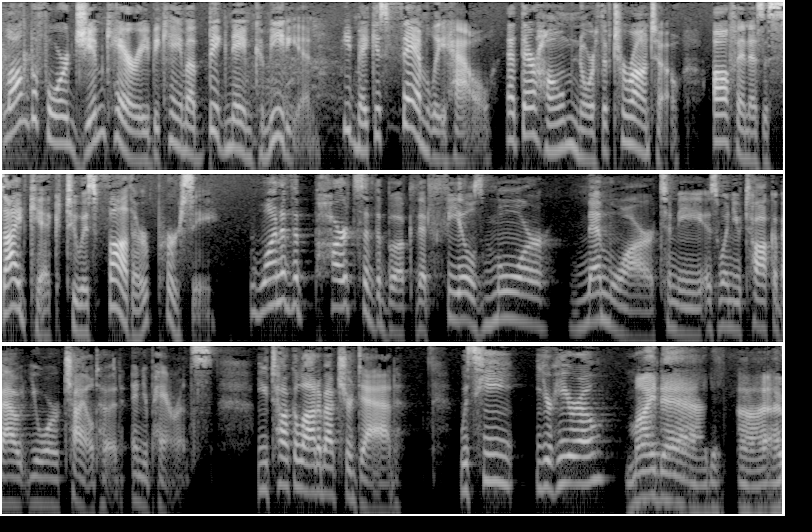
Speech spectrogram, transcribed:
Long before Jim Carrey became a big name comedian, he'd make his family howl at their home north of Toronto, often as a sidekick to his father, Percy. One of the parts of the book that feels more memoir to me is when you talk about your childhood and your parents. You talk a lot about your dad. Was he your hero? My dad, uh, I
